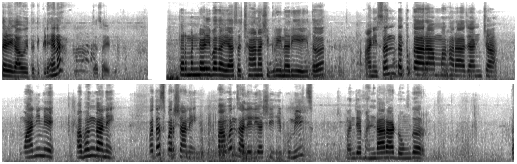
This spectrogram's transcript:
तळेगाव येतं तिकडे आहे ना? त्या साईडला. तर मंडळी बघा हे असं छान अशी ग्रीनरी आहे इथं. आणि संत तुकाराम महाराजांच्या वाणीने अभंगाने पदस्पर्शाने पावन झालेली अशी ही भूमीच म्हणजे भंडारा डोंगर. तर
